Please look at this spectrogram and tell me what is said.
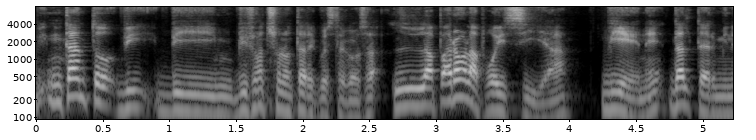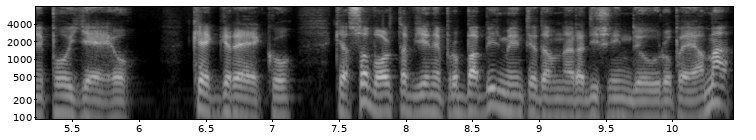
intanto vi, vi, vi, faccio notare questa cosa. La parola poesia viene dal termine poieo, che è greco, che a sua volta viene probabilmente da una radice indoeuropea, ma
